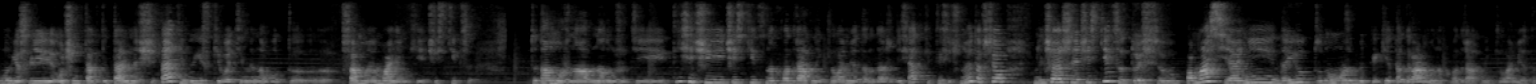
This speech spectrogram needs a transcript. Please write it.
ну, если очень так детально считать и выискивать именно вот э, самые маленькие частицы – то там можно обнаружить и тысячи частиц на квадратный километр, даже десятки тысяч. Но это все мельчайшие частицы, то есть э, по массе они дают, ну, может быть, какие-то граммы на квадратный километр.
